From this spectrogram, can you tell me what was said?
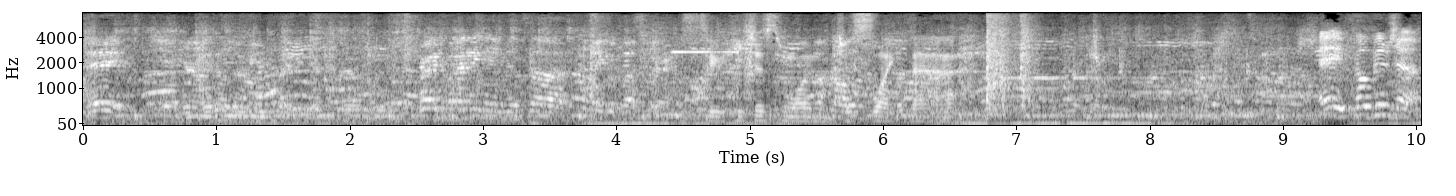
Hey, I don't know who you played against. Dude, he just won just like that. Hey, Phil Binja,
